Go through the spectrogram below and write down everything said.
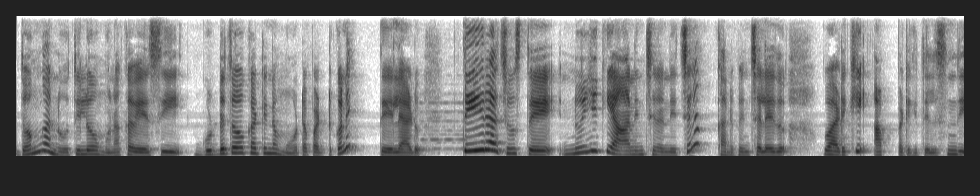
దొంగ నూతిలో మునక వేసి గుడ్డతో కట్టిన మూట పట్టుకుని తేలాడు. తీరా చూస్తే నుయ్యికి ఆనించిన నిచ్చెన కనిపించలేదు. వాడికి అప్పటికి తెలిసింది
